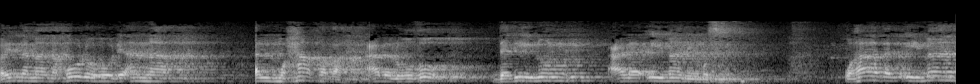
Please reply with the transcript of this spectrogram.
وإنما نقوله لأن المحافظة على الوضوء دليل على إيمان المسلم. وهذا الإيمان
